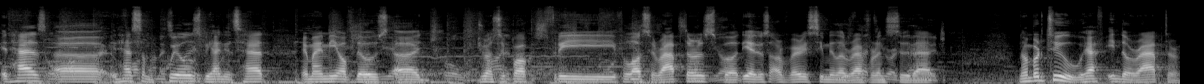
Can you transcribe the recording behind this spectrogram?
It has uh, it has some quills behind its head, remind me of those uh, Jurassic Park 3 Velociraptors, but yeah, those are very similar reference to that. Number 2, we have Indoraptor.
